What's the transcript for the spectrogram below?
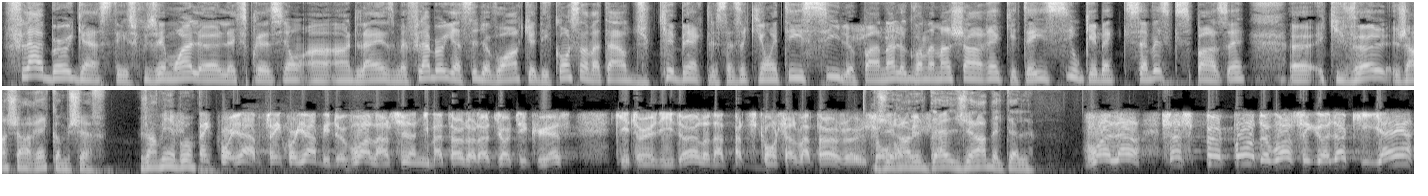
flabbergasté, excusez-moi l'expression en anglaise, mais flabbergasté de voir qu'il y a des conservateurs du Québec, c'est-à-dire qui ont été ici pendant le gouvernement Charest, qui étaient ici au Québec, qui savaient ce qui se passait, euh, qui veulent Jean Charest comme chef. J'en reviens pas. C'est incroyable, c'est incroyable. Et de voir l'ancien animateur de Radio TQS, qui est un leader dans le Parti conservateur. Gérard Deltel, Gérard Deltel. Voilà. Ça se peut pas de voir ces gars-là qui hier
